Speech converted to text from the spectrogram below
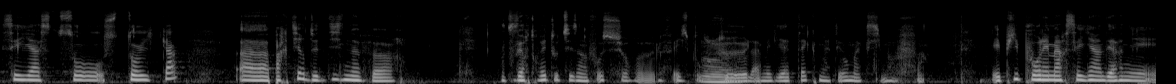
Seya Sto- Stoïka à partir de 19h. Vous pouvez retrouver toutes ces infos sur euh, le Facebook de la médiathèque Matteo Maximov. Et puis pour les Marseillais, un dernier-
